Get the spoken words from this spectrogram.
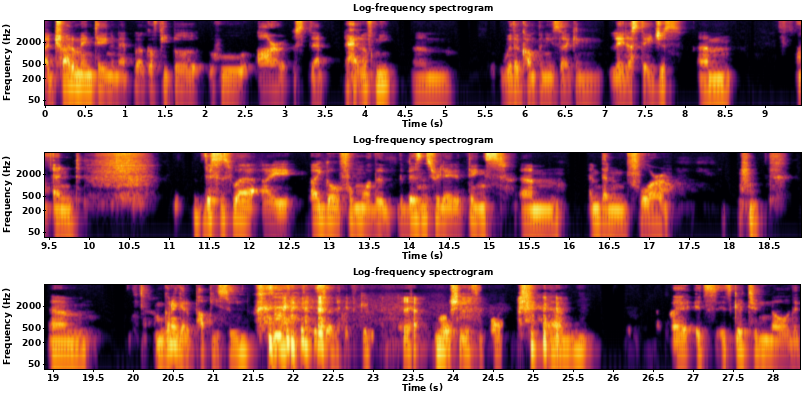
I try to maintain a network of people who are a step ahead of me um, with the companies like in later stages, um, and this is where I I go for more the, the business related things, um, and then for um, I'm gonna get a puppy soon, so that's good. Yeah, emotional support. Um, but it's it's good to know that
